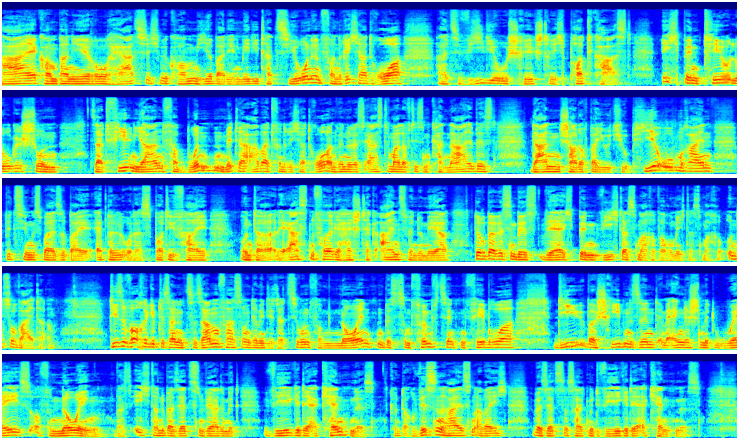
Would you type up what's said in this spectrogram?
Hi Companiero, herzlich willkommen hier bei den Meditationen von Richard Rohr als Video-Podcast. Ich bin theologisch schon seit vielen Jahren verbunden mit der Arbeit von Richard Rohr und wenn du das erste Mal auf diesem Kanal bist, dann schau doch bei YouTube hier oben rein, beziehungsweise bei Apple oder Spotify unter der ersten Folge Hashtag 1, wenn du mehr darüber wissen willst, wer ich bin, wie ich das mache, warum ich das mache und so weiter. Diese Woche gibt es eine Zusammenfassung der Meditation vom 9. bis zum 15. Februar, die überschrieben sind im Englischen mit Ways of Knowing, was ich dann übersetzen werde mit Wege der Erkenntnis könnte auch Wissen heißen, aber ich übersetze das halt mit Wege der Erkenntnis.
